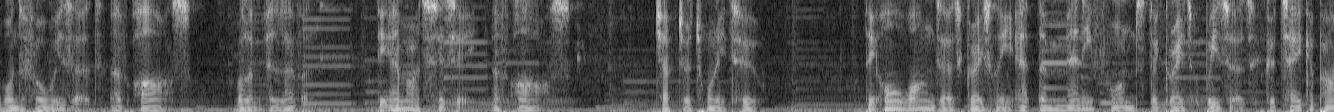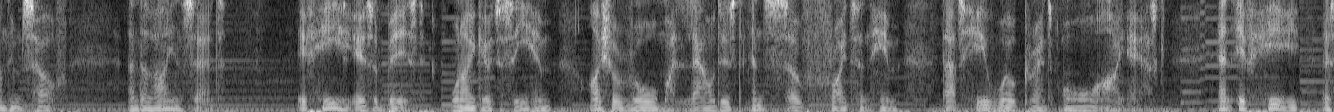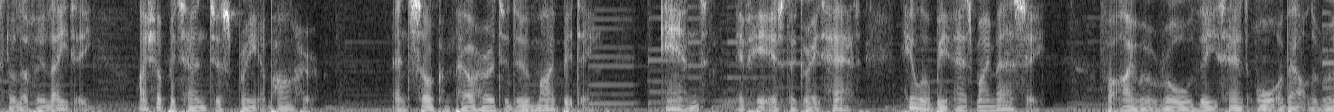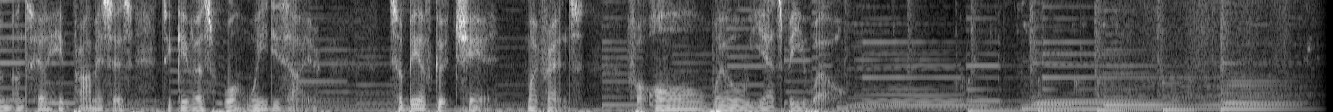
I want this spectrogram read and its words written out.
Wonderful Wizard of Oz, Volume 11, The Emerald City of Oz, Chapter 22. They all wondered greatly at the many forms the great wizard could take upon himself, and the lion said, If he is a beast, when I go to see him, I shall roar my loudest and so frighten him that he will grant all I ask. And if he is the lovely lady, I shall pretend to spring upon her, and so compel her to do my bidding. And if he is the great head, he will be at my mercy, for I will roll these heads all about the room until he promises to give us what we desire. So be of good cheer, my friends, for all will yet be well.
